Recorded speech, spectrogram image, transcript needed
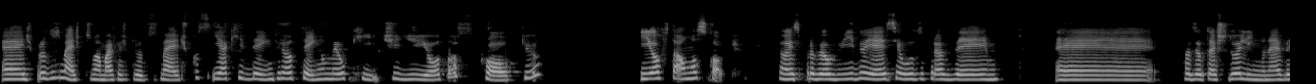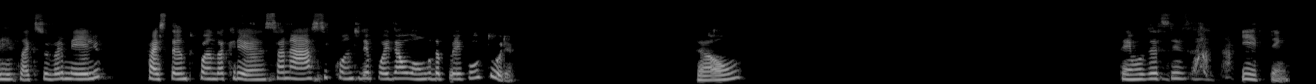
é, de produtos médicos, uma marca de produtos médicos. E aqui dentro eu tenho o meu kit de otoscópio e oftalmoscópio. Então, esse para ver o vídeo e esse eu uso para ver, é, fazer o teste do olhinho, né? Ver reflexo vermelho. Faz tanto quando a criança nasce, quanto depois ao longo da puericultura. Então, temos esses itens.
